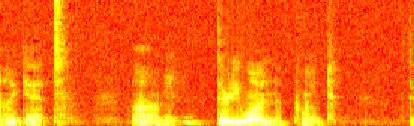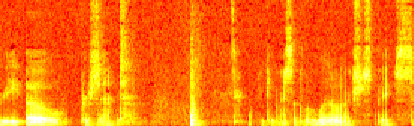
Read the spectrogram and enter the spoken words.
I get um, 31.30%. Give myself a little extra space.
